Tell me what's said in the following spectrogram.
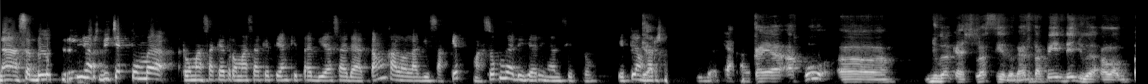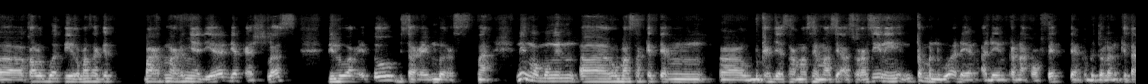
Nah, sebelum beli harus dicek tuh Mbak, rumah sakit-rumah sakit yang kita biasa datang kalau lagi sakit masuk nggak di jaringan situ. Itu yang Ya. harus juga. kayak aku eh, juga cashless gitu kan tapi dia juga kalau eh, kalau buat di rumah sakit partnernya dia dia cashless di luar itu bisa reimburse. Nah ini ngomongin eh, rumah sakit yang eh, bekerja sama sama si asuransi ini temen gue ada yang ada yang kena covid yang kebetulan kita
